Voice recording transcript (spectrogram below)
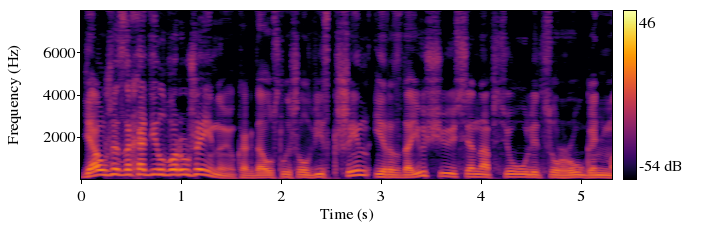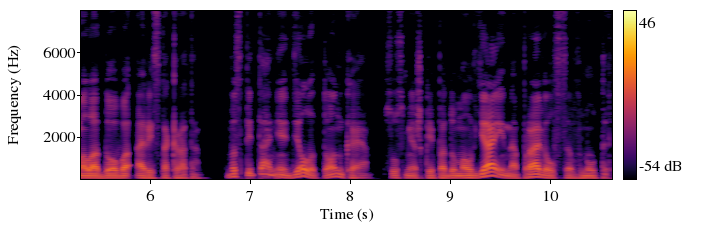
Я уже заходил в оружейную, когда услышал визг шин и раздающуюся на всю улицу ругань молодого аристократа. «Воспитание — дело тонкое», — с усмешкой подумал я и направился внутрь.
